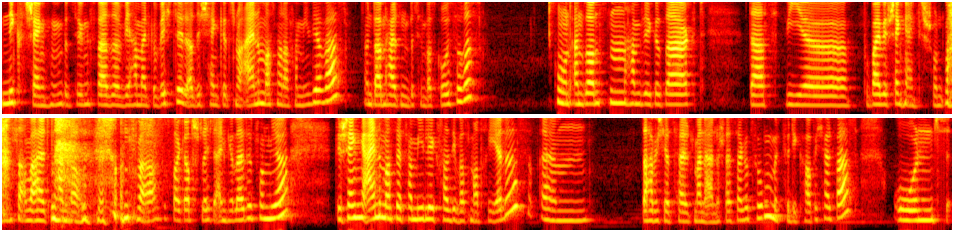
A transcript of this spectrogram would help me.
nichts schenken, beziehungsweise wir haben halt gewichtet. Also ich schenke jetzt nur einem aus meiner Familie was und dann halt ein bisschen was Größeres. Und ansonsten haben wir gesagt, dass wir, wobei wir schenken eigentlich schon was, aber halt anders. Und zwar, das war gerade schlecht eingeleitet von mir. Wir schenken einem aus der Familie quasi was Materielles. Ähm, da habe ich jetzt halt meine eine Schwester gezogen, mit für die kaufe ich halt was. Und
